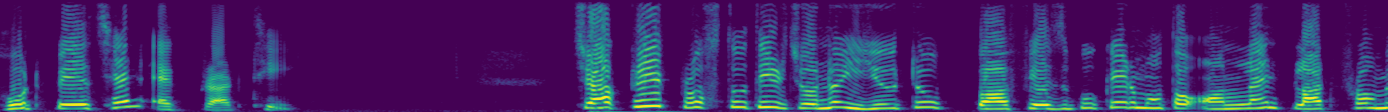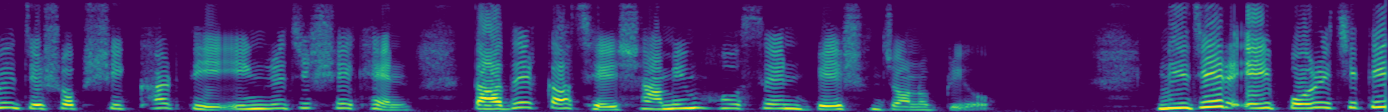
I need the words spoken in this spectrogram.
ভোট পেয়েছেন এক প্রার্থী। চাকরির প্রস্তুতির জন্য ইউটিউব বা ফেসবুকের মতো অনলাইন প্ল্যাটফর্মে যেসব শিক্ষার্থী ইংরেজি শেখেন, তাদের কাছে শামীম হোসেন বেশ জনপ্রিয়। নিজের এই পরিচিতি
